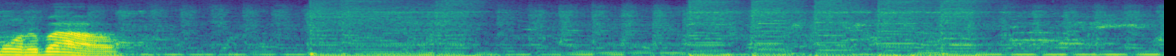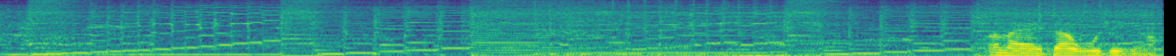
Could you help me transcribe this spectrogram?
มั่วหรือเปล่าอะไรเจ้ากูจริงเหรอ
